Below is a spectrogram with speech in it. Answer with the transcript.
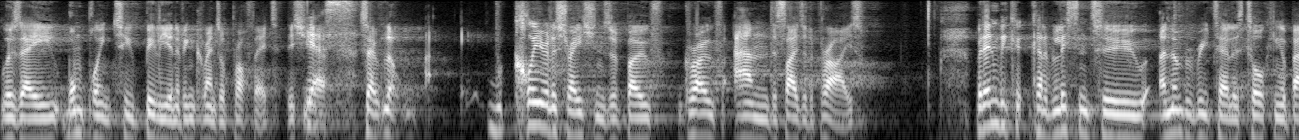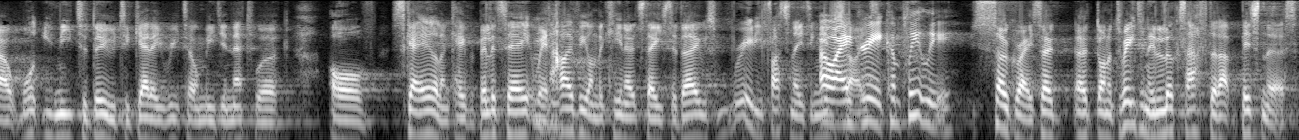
was a 1.2 billion of incremental profit this year. Yes. So look, clear illustrations of both growth and the size of the prize. But then we kind of listened to a number of retailers talking about what you need to do to get a retail media network of scale and capability. Mm-hmm. We had Hy-Vee on the keynote stage today. It was really fascinating. Oh, insights. I agree completely. So great. So uh, Donna Tweeten, who looks after that business,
